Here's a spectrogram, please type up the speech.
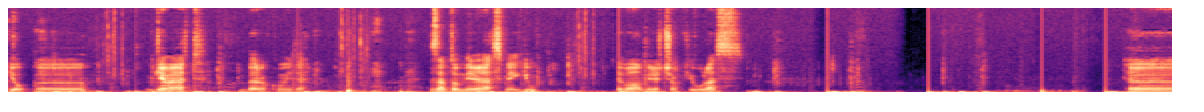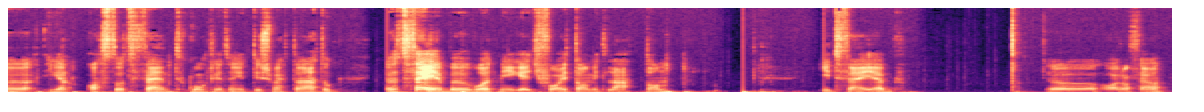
Jó, ö, gemet berakom ide. Ez nem tudom mire lesz még jó. De valamire csak jó lesz. Ö, igen, azt ott fent konkrétan itt is megtaláltuk. Ott feljebb volt még egy fajta, amit láttam. Itt feljebb. Ö, arra fel.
